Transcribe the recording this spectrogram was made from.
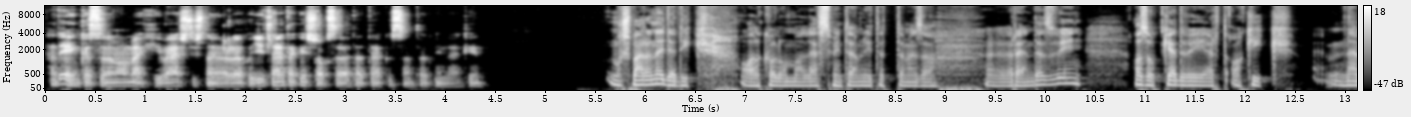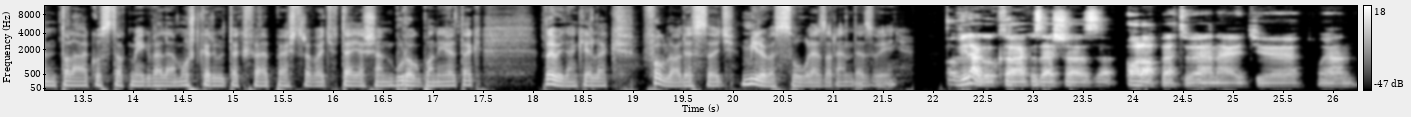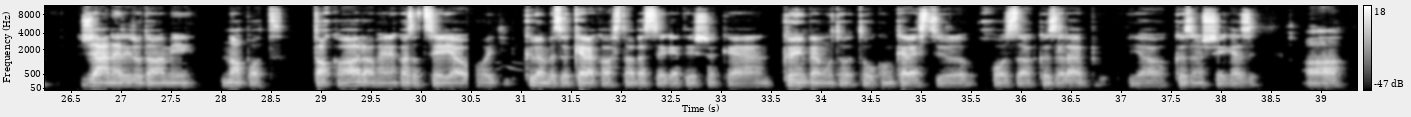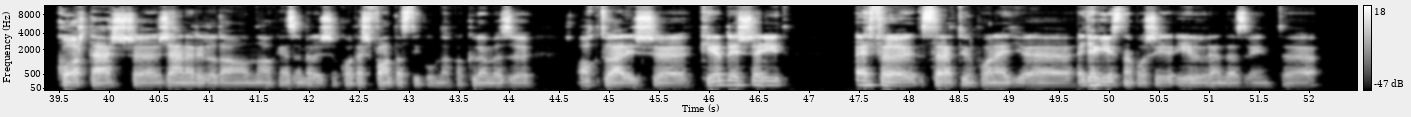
Hát én köszönöm a meghívást, és nagyon örülök, hogy itt lehetek, és sok szeretettel köszöntök mindenkit. Most már a negyedik alkalommal lesz, mint említettem, ez a rendezvény. Azok kedvéért, akik nem találkoztak még vele, most kerültek fel Pestre, vagy teljesen burokban éltek, röviden kérlek, foglald össze, hogy miről szól ez a rendezvény. A világok találkozása az alapvetően egy ö, olyan zsánerirodalmi napot takar, amelynek az a célja, hogy különböző kerekasztal beszélgetéseken, könyvbemutatókon keresztül hozza közelebb a közönséghez a kortás zsánerirodalomnak, ezen belül is a kortás fantasztikumnak a különböző aktuális kérdéseit. Egyfelől szerettünk volna egy, egy egész napos élő rendezvényt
